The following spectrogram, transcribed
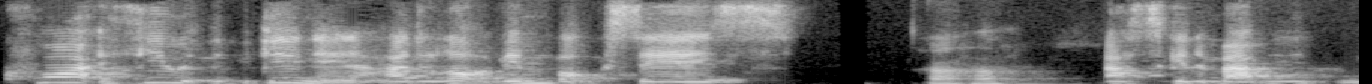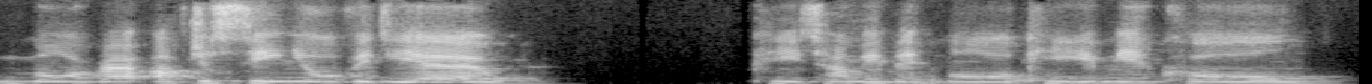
quite a few at the beginning. I had a lot of inboxes Uh-huh. asking about more about i've just seen your video can you tell me a bit more can you give me a call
